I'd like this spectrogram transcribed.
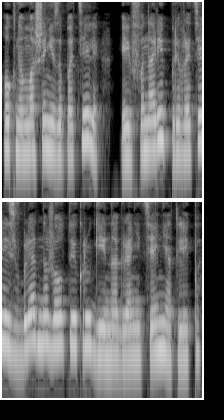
Окна в машине запотели, и фонари превратились в бледно-желтые круги на грани тени от липы.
